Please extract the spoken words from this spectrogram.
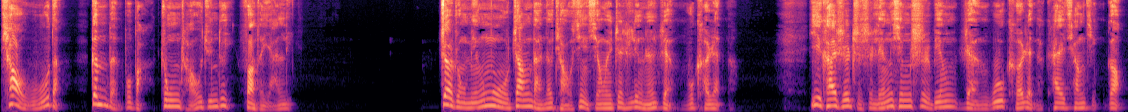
跳舞等，根本不把中朝军队放在眼里。这种明目张胆的挑衅行为真是令人忍无可忍呐！一开始只是零星士兵忍无可忍的开枪警告，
